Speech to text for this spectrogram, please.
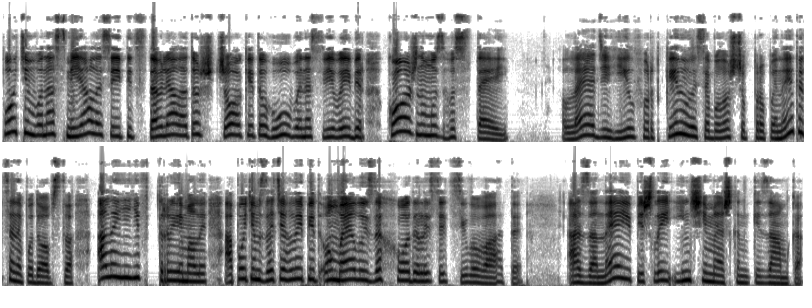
потім вона сміялася і підставляла то щоки, то губи на свій вибір кожному з гостей. Леді Гілфорд кинулися було, щоб пропинити це неподобство, але її втримали, а потім затягли під омелу і заходилися цілувати. А за нею пішли інші мешканки замка.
